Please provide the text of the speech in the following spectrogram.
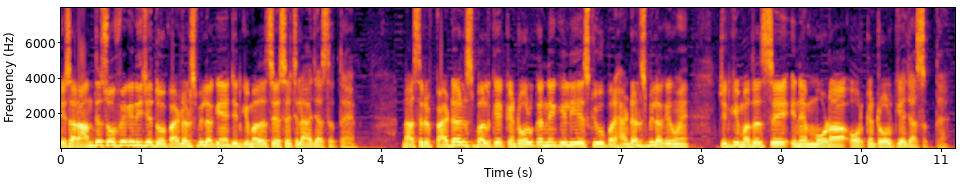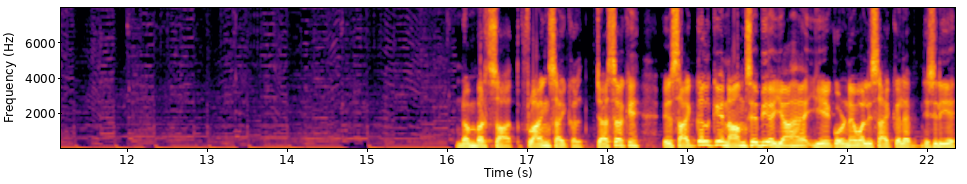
इस आरामदेह सोफे के नीचे दो पैडल्स भी लगे हैं, जिनकी मदद से इसे चलाया जा सकता है। न सिर्फ़ पैडल्स, बल्कि कंट्रोल करने के लिए इसके ऊपर हैंडल्स भी लगे हुए हैं, जिनकी मदद से इन्हें मोड़ा और कंट्रोल किया जा सकता है। नंबर सात फ्लाइंग साइकिल जैसा कि इस साइकिल के नाम से भी अया है, ये एक उड़ने वाली साइकिल है, इसलिए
